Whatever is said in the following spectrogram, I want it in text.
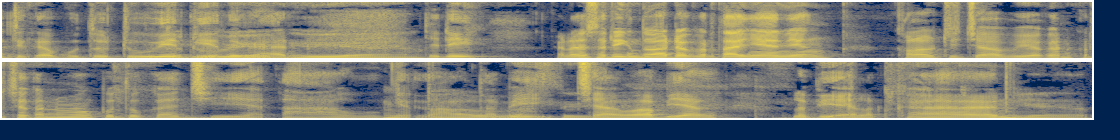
juga butuh duit, gitu duit, kan. iya Jadi karena sering tuh ada pertanyaan yang kalau dijawab ya kan kerja kan memang butuh gaji ya tahu. Ya, gitu. tahu Tapi pasti. jawab yang lebih elegan. Iya.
